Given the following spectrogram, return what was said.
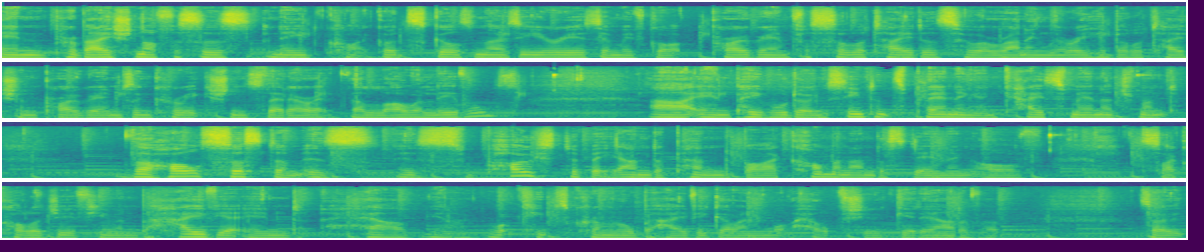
And probation officers need quite good skills in those areas, and we've got program facilitators who are running the rehabilitation programs and corrections that are at the lower levels, uh, and people doing sentence planning and case management. The whole system is, is supposed to be underpinned by a common understanding of psychology of human behaviour and how, you know, what keeps criminal behaviour going, what helps you get out of it. So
